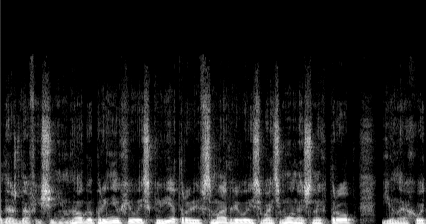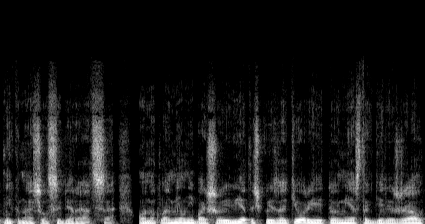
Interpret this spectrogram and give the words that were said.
Подождав еще немного, принюхиваясь к ветру и всматриваясь во тьму ночных троп, юный охотник начал собираться. Он отломил небольшую веточку и затер ей то место, где лежал,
